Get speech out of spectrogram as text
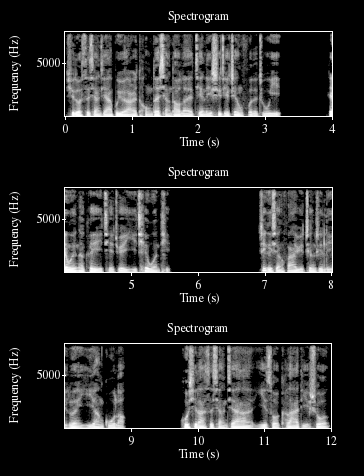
许多思想家不约而同地想到了建立世界政府的主意，认为那可以解决一切问题。这个想法与政治理论一样古老。古希腊思想家伊索克拉底说：“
